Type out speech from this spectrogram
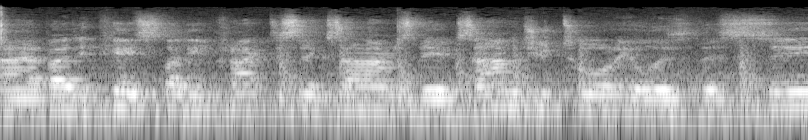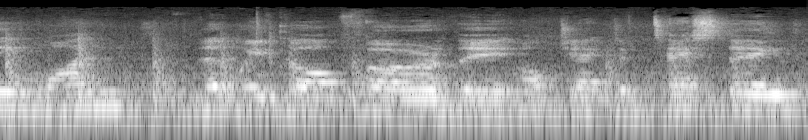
uh, about the case study practice exams. The exam tutorial is the same one that we've got for the objective testing.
